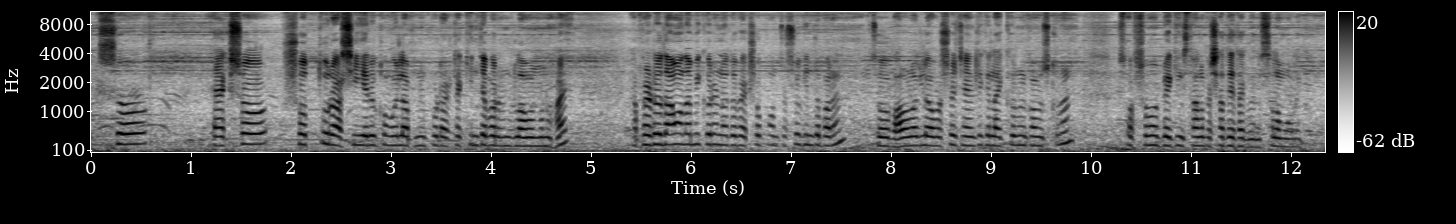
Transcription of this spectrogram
একশো একশো সত্তর আশি এরকম হলে আপনি প্রোডাক্টটা কিনতে পারবেন বলে আমার মনে হয়। আপনারা একটু দামাদামি করেন, হয়তো একশো পঞ্চাশও কিনতে পারেন। তো ভালো লাগলে অবশ্যই চ্যানেলটিকে লাইক করবেন কমেন্টস করবেন। সবসময় ব্রেকিং স্থানের সাথে থাকবেন। আসসালামু আলাইকুম।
